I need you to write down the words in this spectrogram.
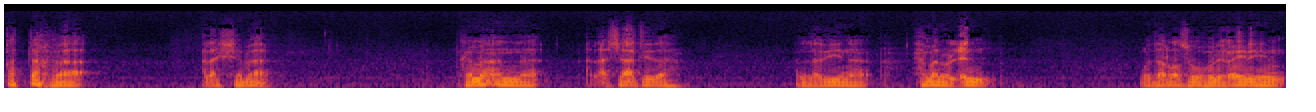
قد تخفى على الشباب. كما أن الأساتذة الذين حملوا العلم ودرسوه لغيرهم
